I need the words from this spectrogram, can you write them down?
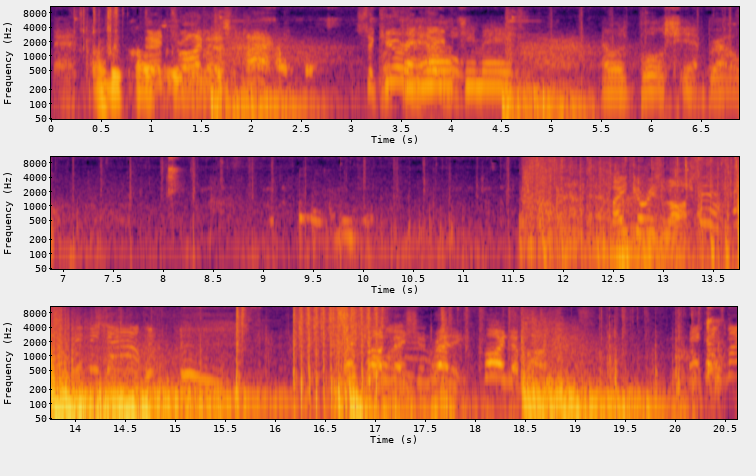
Bad How they call They're it? Driving us That's- back. What the Securing hell, Able. teammate? That was bullshit, bro. Call out that I Baker is lost. Hit me down! Recon mission ready. Find the bug. Here comes my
